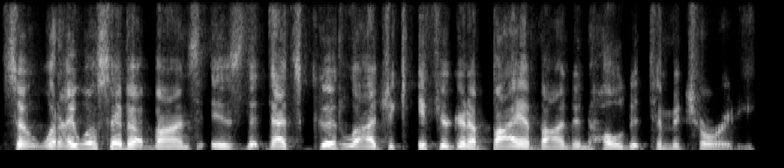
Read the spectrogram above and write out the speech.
So what I will say about bonds is that that's good logic if you're going to buy a bond and hold it to maturity.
